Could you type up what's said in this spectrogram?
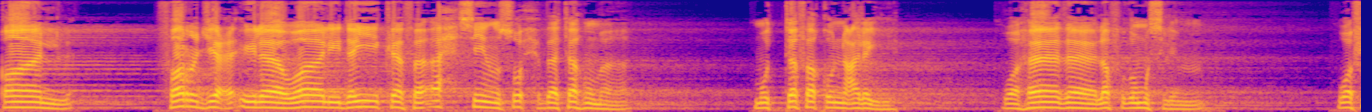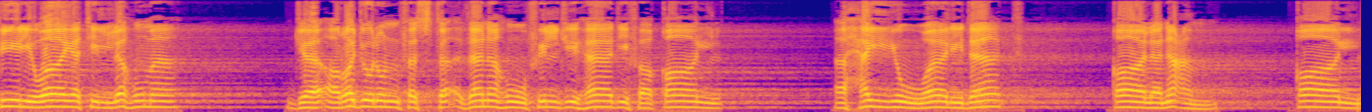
قال فارجع إلى والديك فأحسن صحبتهما. متفق عليه. وهذا لفظ مسلم. وفي رواية لهما جاء رجل فاستأذنه في الجهاد فقال أحي والداك؟ قال نعم. قال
